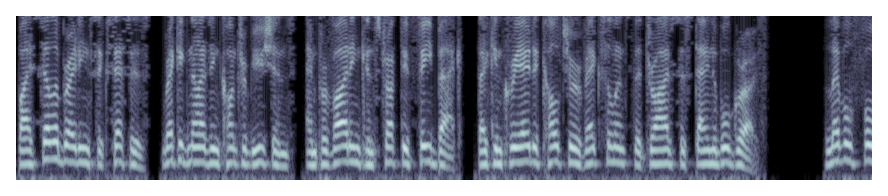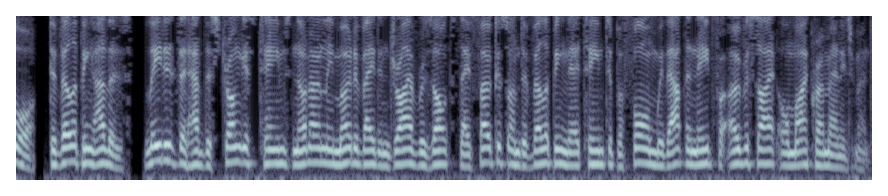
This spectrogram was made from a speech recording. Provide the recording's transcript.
By celebrating successes, recognizing contributions, and providing constructive feedback, they can create a culture of excellence that drives sustainable growth. Level 4 Developing others. Leaders that have the strongest teams not only motivate and drive results, they focus on developing their team to perform without the need for oversight or micromanagement.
